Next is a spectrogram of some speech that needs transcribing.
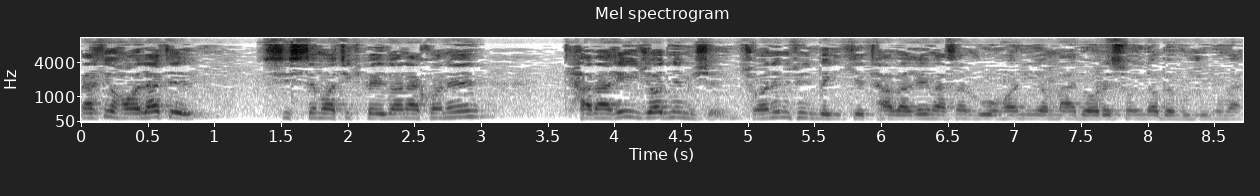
وقتی حالت سیستماتیک پیدا نکنه طبقه ایجاد نمیشه. شما نمی‌تونید بگید که طبقه مثلا روحانی یا مدارس و اینا به وجود اومد.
